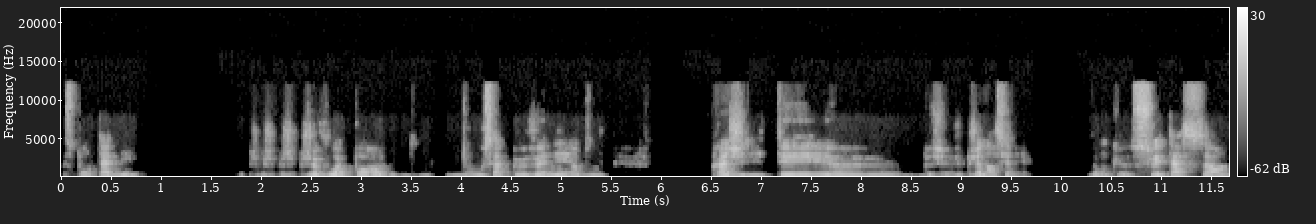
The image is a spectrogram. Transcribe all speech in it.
spontanée je ne vois pas d'où ça peut venir, d'une fragilité, euh, je, n'en sais rien. Donc, euh, suite à ça,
